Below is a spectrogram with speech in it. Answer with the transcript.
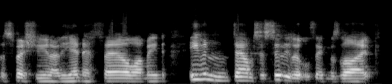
especially you know the NFL. I mean, even down to silly little things like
